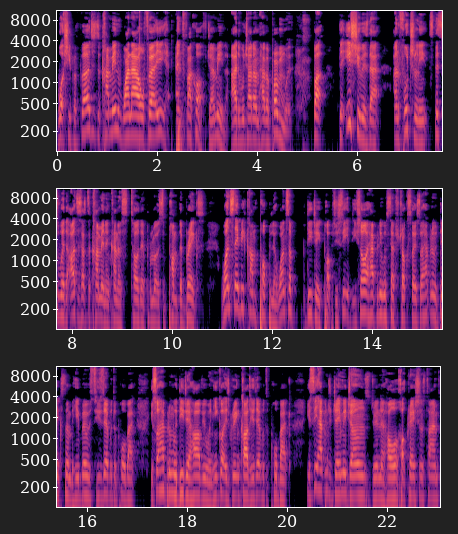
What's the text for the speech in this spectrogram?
what she prefers is to come in one hour 30 and fuck off. Do you know I mean? I, which I don't have a problem with. But the issue is that unfortunately, this is where the artist has to come in and kind of tell their promoters to pump the brakes once they become popular, once a DJ pops, you see, you saw it happening with Seth Troxler, you saw it happening with Dixon, but he was, he was able to pull back. You saw it happening with DJ Harvey when he got his green card, he was able to pull back. You see happen to Jamie Jones during the whole Hot Creations times.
